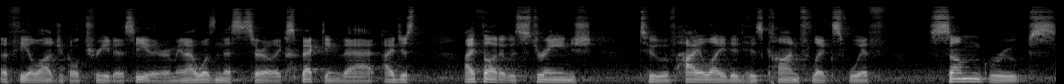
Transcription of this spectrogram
a theological treatise either. I mean, I wasn't necessarily expecting that. I just, I thought it was strange to have highlighted his conflicts with some groups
